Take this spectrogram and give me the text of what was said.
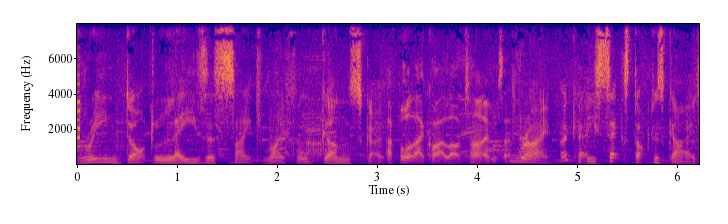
Green dot laser sight rifle gun scope. I've bought that quite a lot of times. I think. Right, okay. The sex doctor's guide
